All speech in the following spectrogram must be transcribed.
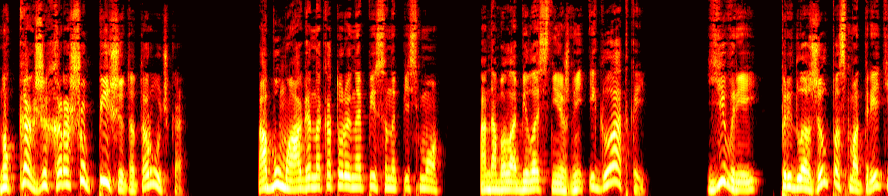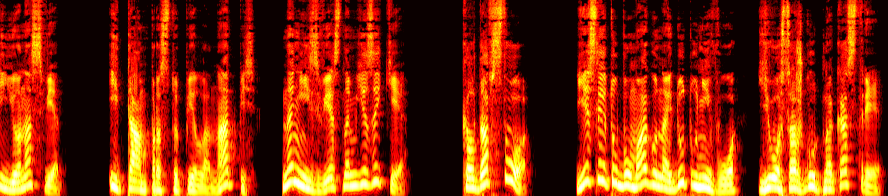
Но как же хорошо пишет эта ручка! А бумага, на которой написано письмо, она была белоснежной и гладкой. Еврей предложил посмотреть ее на свет, и там проступила надпись на неизвестном языке. Колдовство! Если эту бумагу найдут у него, его сожгут на костре.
